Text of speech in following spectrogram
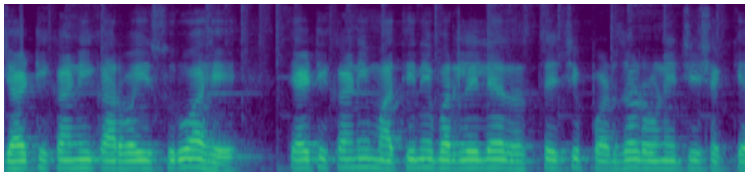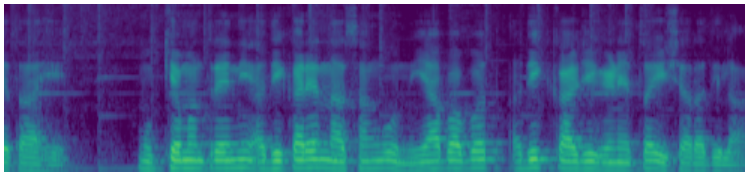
ज्या ठिकाणी कारवाई सुरू आहे त्या ठिकाणी मातीने भरलेल्या रस्त्याची पडझड होण्याची शक्यता आहे. मुख्यमंत्र्यांनी अधिकाऱ्यांना सांगून याबाबत अधिक काळजी घेण्याचा इशारा दिला.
